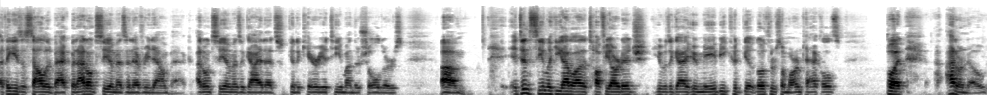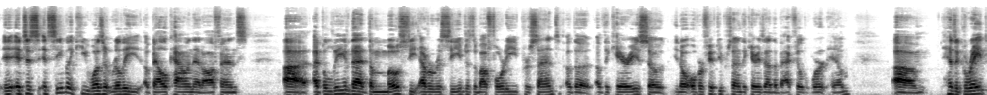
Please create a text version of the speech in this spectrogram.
I think he's a solid back, but I don't see him as an every down back. I don't see him as a guy that's going to carry a team on their shoulders. Um, it didn't seem like he got a lot of tough yardage. He was a guy who maybe could get, go through some arm tackles, but I don't know. It, it, just it seemed like he wasn't really a bell cow in that offense. Uh, I believe that the most he ever received is about forty percent of the of the carries. So you know, over fifty percent of the carries out of the backfield weren't him. Um, has a great,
